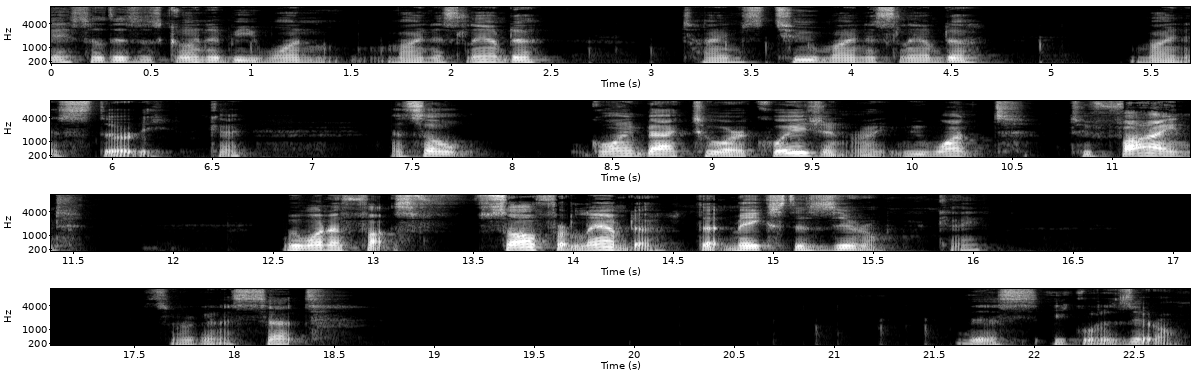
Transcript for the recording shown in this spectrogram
Okay, so this is going to be 1 minus lambda times 2 minus lambda minus 30, okay? And so going back to our equation, right, we want to find, we want to solve for lambda that makes this 0, okay? So we're going to set this equal to 0,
